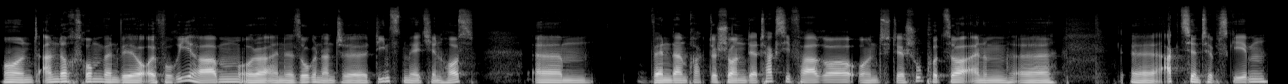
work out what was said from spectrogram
Und andersrum, wenn wir Euphorie haben oder eine sogenannte Dienstmädchen-Hoss, ähm, wenn dann praktisch schon der Taxifahrer und der Schuhputzer einem äh, äh, Aktientipps geben,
